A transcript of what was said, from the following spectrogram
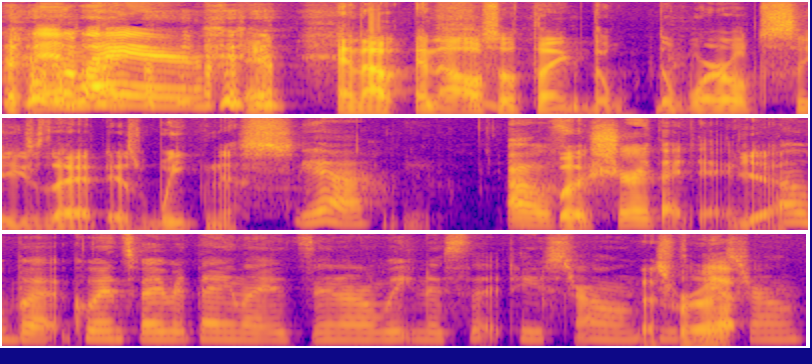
Been there. and and I and I also think the the world sees that as weakness. yeah. Oh, for sure they do. Yeah. Oh, but Quinn's favorite thing, like, it's in our weakness that he's strong. That's He's right. Yep. Strong.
